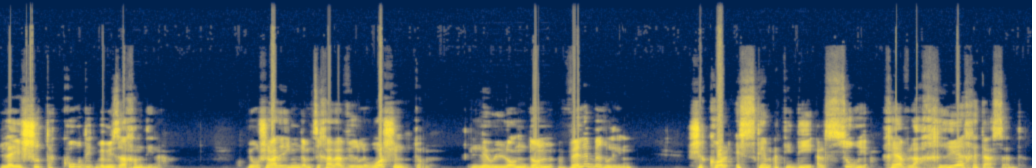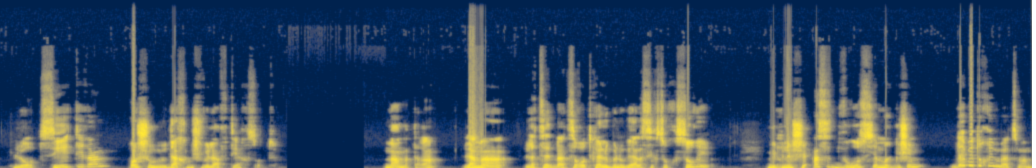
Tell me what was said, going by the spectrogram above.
לישות הכורדית במזרח המדינה. ירושלים גם צריכה להעביר לוושינגטון, ללונדון ולברלין שכל הסכם עתידי על סוריה חייב להכריח את אסד להוציא את איראן או שהוא יודח בשביל להבטיח זאת. מה המטרה? למה לצאת בהצהרות כאלו בנוגע לסכסוך הסורי? מפני שאסד ורוסיה מרגישים די בטוחים בעצמם.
